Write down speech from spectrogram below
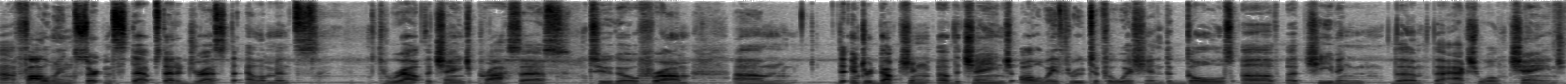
uh, following certain steps that address the elements throughout the change process to go from um, the introduction of the change all the way through to fruition, the goals of achieving the, the actual change.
